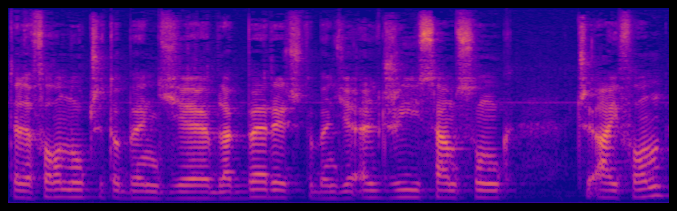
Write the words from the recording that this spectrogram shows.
telefonu, czy to będzie BlackBerry, czy to będzie LG, Samsung, czy iPhone.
